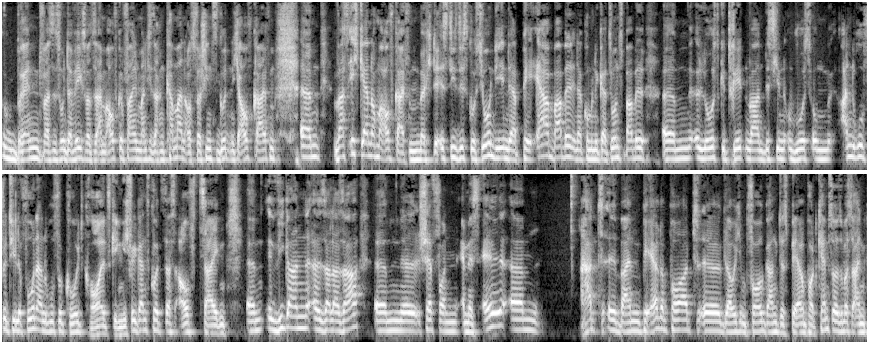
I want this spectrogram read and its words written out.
brennt, was ist unterwegs, was ist einem aufgefallen. Manche Sachen kann man aus verschiedensten Gründen nicht aufgreifen. Ähm, was ich gerne nochmal aufgreifen möchte, ist die Diskussion, die in der PR-Bubble, in der Kommunikationsbubble ähm, losgetreten war, ein bisschen, wo es um Anrufe, Telefonanrufe, Cold Calls ging. Ich will ganz kurz das aufzeigen. Ähm, Vigan äh, Salazar, ähm, Chef von MSL, ähm, hat äh, beim PR-Report, äh, glaube ich, im Vorgang des PR-Report Camps oder sowas einen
